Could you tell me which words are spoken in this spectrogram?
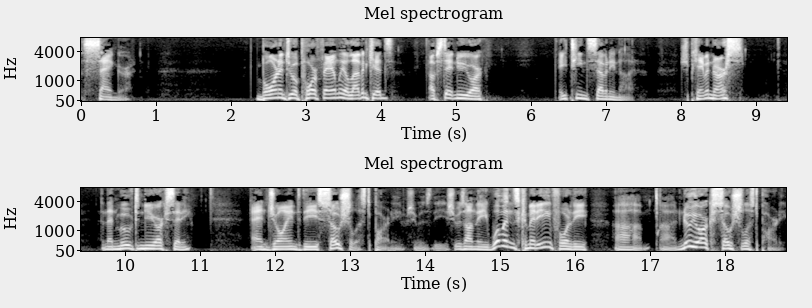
Sanger, born into a poor family, 11 kids, upstate New York, 1879. She became a nurse and then moved to New York City and joined the Socialist Party. She was the she was on the Women's Committee for the uh, uh, New York Socialist Party,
